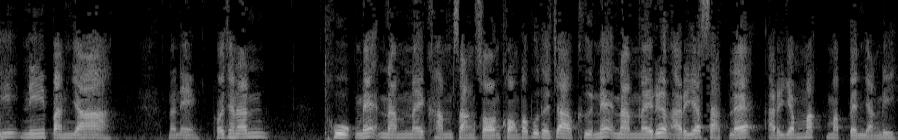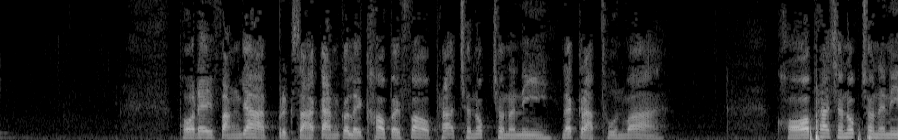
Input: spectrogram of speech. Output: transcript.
ธินี้ปัญญา นั่นเอง เพราะฉะนั้นถูกแนะนำในคำสั่งสอนของพระพุทธเจ้า คือแนะนำในเรื่องอริยสัจและอริยมรรคมาเป็นอย่างดี พอได้ฟังญาติปรึกษากันก็เลยเข้าไปเฝ้าพระชนกชนนีและกราบทูลว่า ขอพระชนกชนนี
